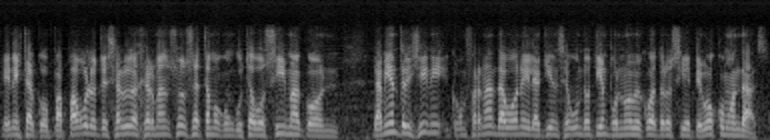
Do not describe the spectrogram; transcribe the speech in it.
en esta Copa. Paolo te saluda Germán Sosa, estamos con Gustavo Sima, con Damián Trigini, con Fernanda Bonel aquí en segundo tiempo 947. ¿Vos cómo andás?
